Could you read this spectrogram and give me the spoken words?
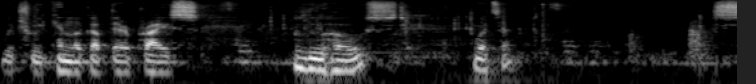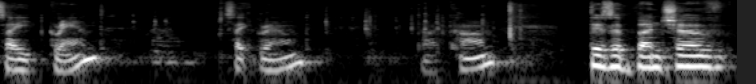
which we can look up their price. Bluehost. What's that? SiteGround? SiteGround.com. There's a bunch of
